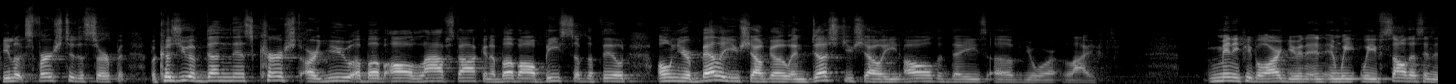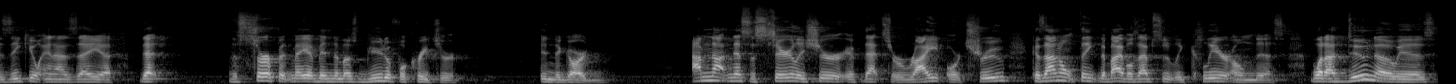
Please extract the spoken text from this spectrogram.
He looks first to the serpent. Because you have done this, cursed are you above all livestock and above all beasts of the field. On your belly you shall go, and dust you shall eat all the days of your life. Many people argue, and, and we, we saw this in Ezekiel and Isaiah, that the serpent may have been the most beautiful creature in the garden. I'm not necessarily sure if that's right or true because I don't think the Bible is absolutely clear on this. What I do know is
